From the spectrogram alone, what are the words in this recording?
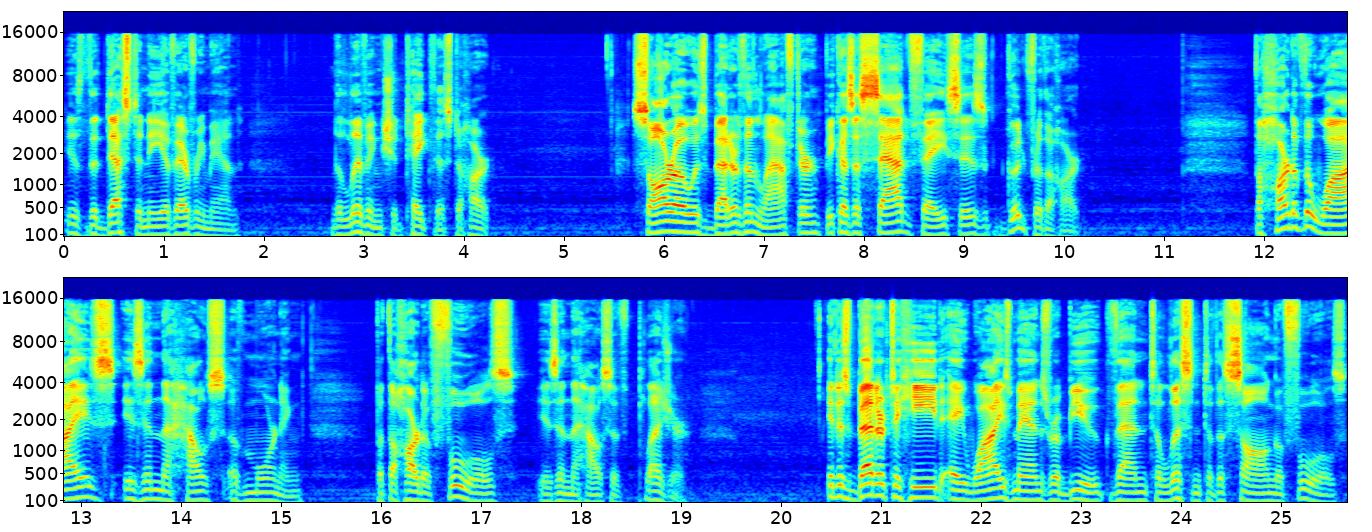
is the destiny of every man. The living should take this to heart. Sorrow is better than laughter, because a sad face is good for the heart. The heart of the wise is in the house of mourning, but the heart of fools is in the house of pleasure. It is better to heed a wise man's rebuke than to listen to the song of fools.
